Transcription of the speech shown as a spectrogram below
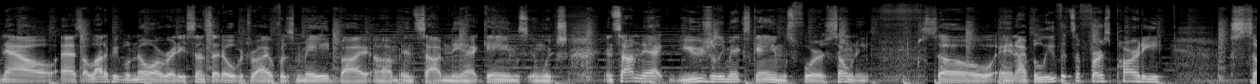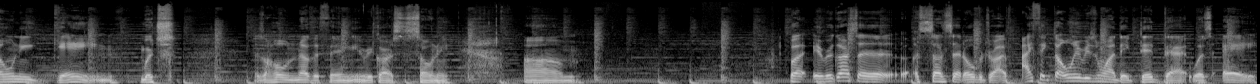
Now, as a lot of people know already, Sunset Overdrive was made by um, Insomniac Games, in which Insomniac usually makes games for Sony. So, and I believe it's a first party Sony game, which is a whole nother thing in regards to Sony. Um, but in regards to Sunset Overdrive, I think the only reason why they did that was a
